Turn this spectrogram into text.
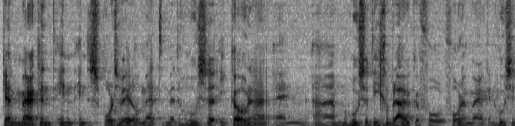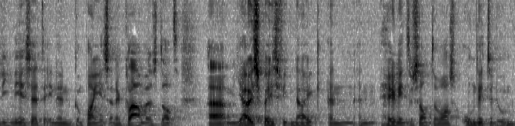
kenmerkend in, in de sportswereld met, met hoe ze iconen en um, hoe ze die gebruiken voor, voor hun merk en hoe ze die neerzetten in hun campagnes en reclames, dat um, juist specifiek Nike een, een hele interessante was om dit te doen.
